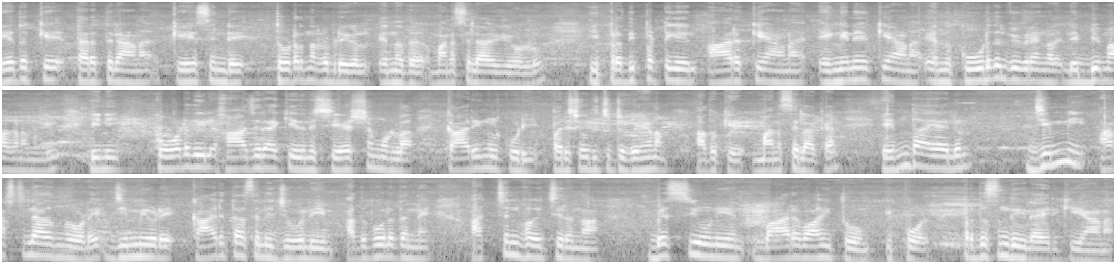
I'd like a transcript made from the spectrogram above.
ഏതൊക്കെ തരത്തിലാണ് കേസിന്റെ തുടർ നടപടികൾ എന്നത് മനസ്സിലാകുകയുള്ളൂ. ഈ പ്രതിപ്പട്ടികയിൽ ആരൊക്കെയാണ് എങ്ങനെയൊക്കെയാണ് എന്ന് കൂടുതൽ വിവരങ്ങൾ ലഭ്യമാകണമെങ്കിൽ ഇനി കോടതിയിൽ ഹാജരാക്കിയതിന് ശേഷമുള്ള കാര്യങ്ങൾ കൂടി പരിശോധിച്ചിട്ട് വേണം അതൊക്കെ മനസ്സിലാക്കാൻ. എന്തായാലും ജിമ്മി അറസ്റ്റിലാകുന്നതോടെ ജിമ്മിയുടെ കാരിത്താസിലെ ജോലിയും അതുപോലെ തന്നെ അച്ഛൻ വഹിച്ചിരുന്ന ബസ് യൂണിയൻ ഭാരവാഹിത്വവും ഇപ്പോൾ പ്രതിസന്ധിയിലായിരിക്കുകയാണ്.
